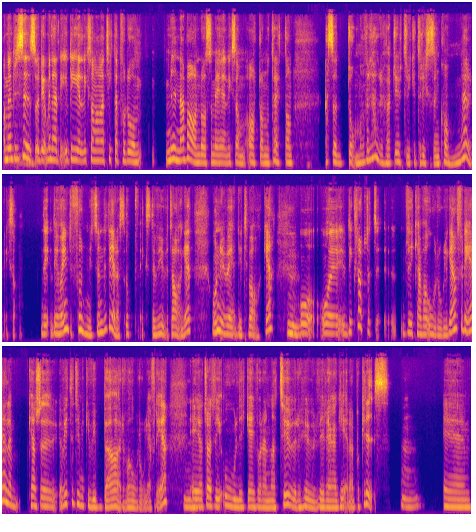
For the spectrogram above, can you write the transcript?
Ja men precis, och det, menar, det, det är liksom om man tittar på då, mina barn då som är liksom 18 och 13, alltså de har väl aldrig hört uttrycket ryssen kommer. Liksom. Det, det, har ju inte funnits under deras uppväxt överhuvudtaget och nu är det tillbaka. Mm. Och, och, Det är klart att vi kan vara oroliga för det, eller kanske, jag vet inte hur mycket vi bör vara oroliga för det. Mm. Eh, jag tror att vi är olika i vår natur hur vi reagerar på kris. Mm. Eh,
